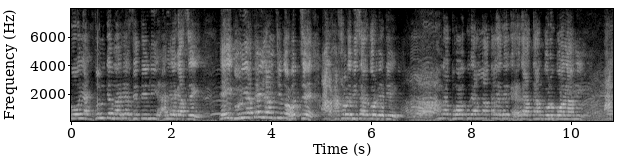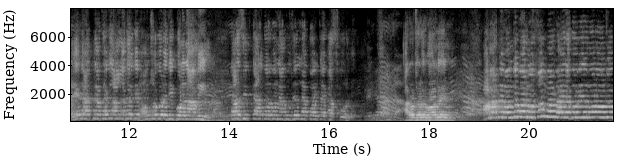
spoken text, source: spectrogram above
ওই একজনকে মারিয়াছে তিনি হারিয়ে গেছে। এই দুনিয়াতেই লাঞ্ছিত হচ্ছে। আর হাসরে বিচার করবে কে? আমরা দোয়া করে আল্লাহ তাআলা এদেরকে হেদায়েত দান করুক বলেন আমি আর হেদায়েত না থাকলে আল্লাহ এদেরকে ধ্বংস করে দিক বলেন আমি তারা চিৎকার করবেন আবু জেল্লা কয়টা কাজ করবে? আরও জোরে বলেন। আমার বন্ধুগণ মুসলমান ভাইরা গভীর মনোযোগ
